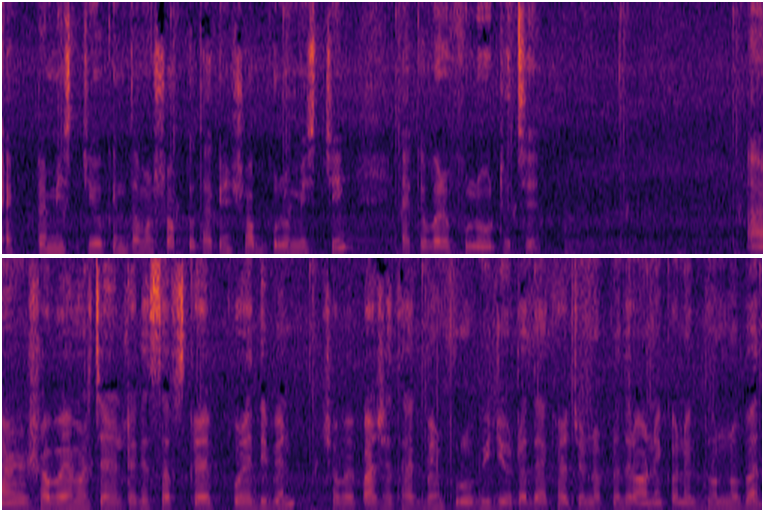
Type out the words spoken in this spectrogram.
একটা মিষ্টিও কিন্তু আমার শক্ত থাকেনি সবগুলো মিষ্টি একেবারে ফুলে উঠেছে। আর সবাই আমার চ্যানেলটাকে সাবস্ক্রাইব করে দিবেন। সবাই পাশে থাকবেন। পুরো ভিডিওটা দেখার জন্য আপনাদের অনেক অনেক ধন্যবাদ।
